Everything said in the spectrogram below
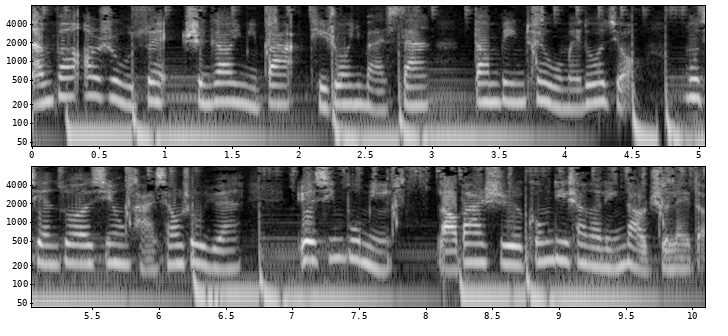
男方二十五岁，身高一米八，体重一百三，当兵退伍没多久，目前做信用卡销售员，月薪不明。老爸是工地上的领导之类的，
